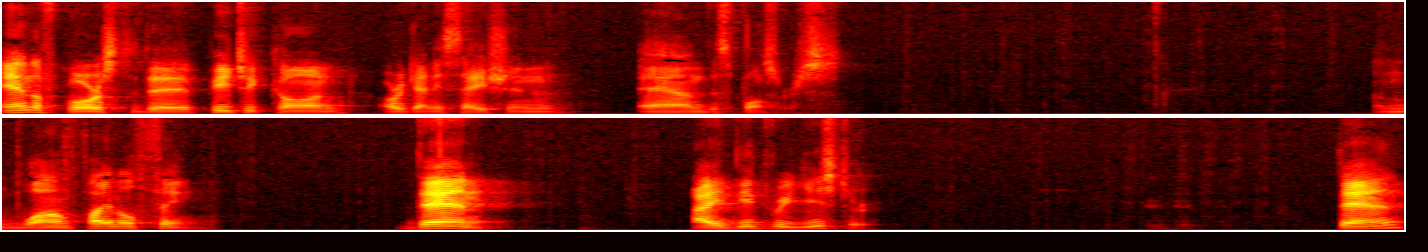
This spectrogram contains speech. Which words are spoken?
and of course to the PGCon organization and the sponsors. And one final thing. Then I did register. Then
